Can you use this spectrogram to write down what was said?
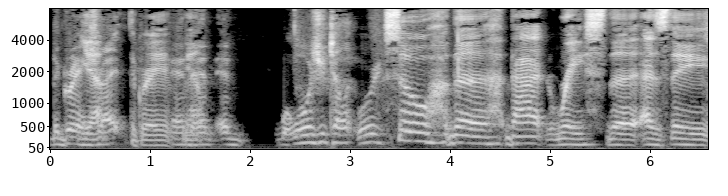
the grays, yeah, right? the gray. And, yeah. and and what what was you telling? What were you, So the that race, the as they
